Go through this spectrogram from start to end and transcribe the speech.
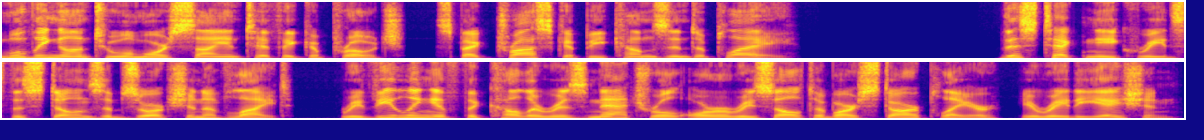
Moving on to a more scientific approach, spectroscopy comes into play. This technique reads the stone's absorption of light, revealing if the color is natural or a result of our star player, irradiation.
